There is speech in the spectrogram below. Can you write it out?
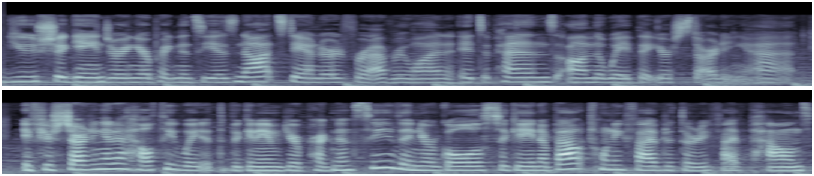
you should gain during your pregnancy is not standard for everyone. It depends on the weight that you're starting at. If you're starting at a healthy weight at the beginning of your pregnancy, then your goal is to gain about 25 to 35 pounds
